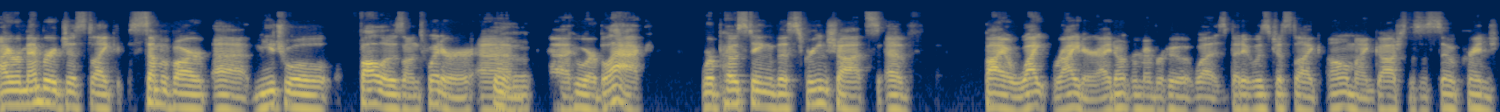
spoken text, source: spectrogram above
I remember just like some of our uh mutual follows on Twitter um Mhm. uh, who are black were posting the screenshots of by a white writer. I don't remember who it was, but it was just like, "Oh my gosh, this is so cringe."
